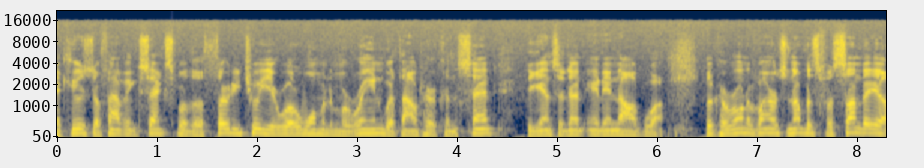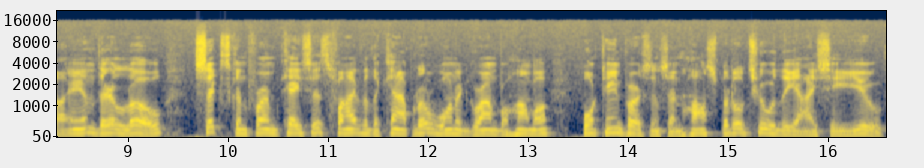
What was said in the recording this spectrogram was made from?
accused of having sex with a 32 year old woman Marine without her consent. The incident in Inagua. The coronavirus numbers for Sunday are in, they're low. Six confirmed cases, five in the capital, one in Grand Bahama, 14 persons in hospital, two in the ICU.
